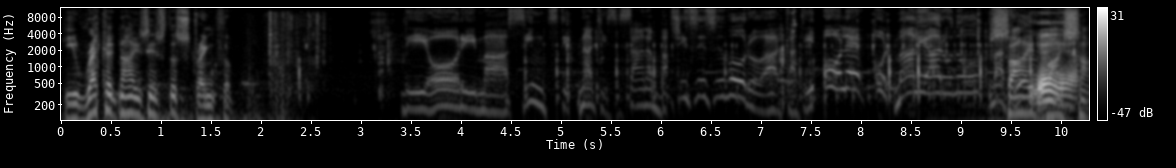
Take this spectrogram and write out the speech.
He recognizes the strength of Diorima sinsti nakis sana basis voro akati ole ol mali arunu side by side.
